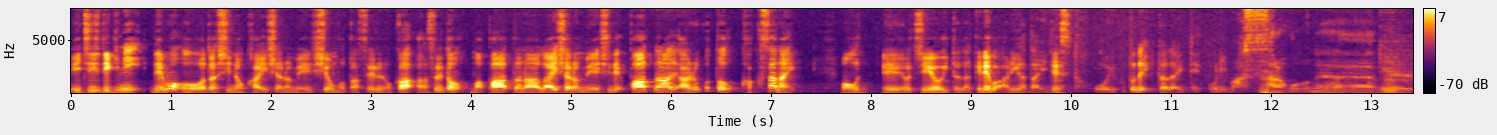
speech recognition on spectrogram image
一時的にでも私の会社の名刺を持たせるのかあそれとも、まあ、パートナー会社の名刺でパートナーであることを隠さない、まあおえーお知恵をいただければありがたいですということでいただいております。なるほどね。うん。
